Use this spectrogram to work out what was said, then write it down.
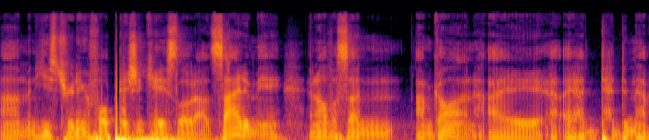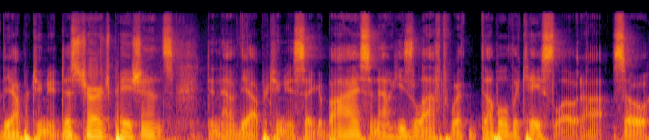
um, and he's treating a full patient caseload outside of me, and all of a sudden I'm gone. I I had, didn't have the opportunity to discharge patients, didn't have the opportunity to say goodbye, so now he's left with double the caseload. Uh, so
